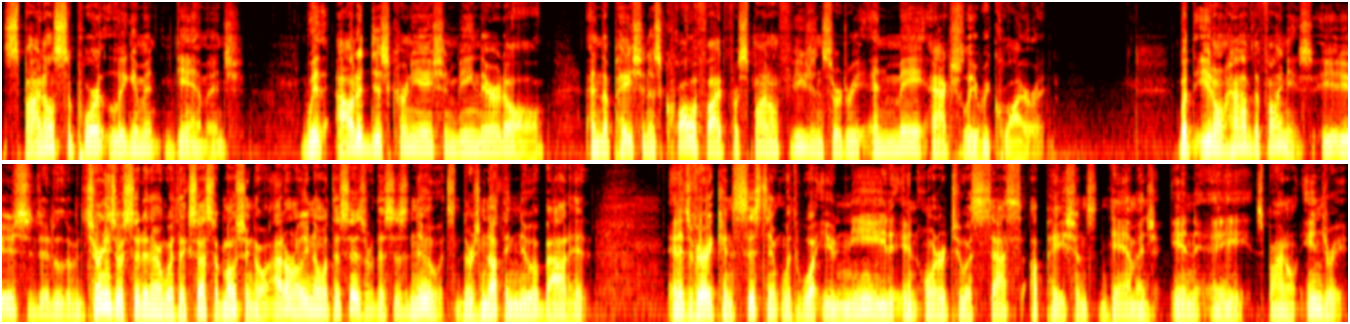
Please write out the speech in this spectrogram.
spinal support ligament damage without a disc herniation being there at all, and the patient is qualified for spinal fusion surgery and may actually require it. But you don't have the findings. You, you just, attorneys are sitting there with excessive motion, go, I don't really know what this is, or this is new. It's, there's nothing new about it. And it's very consistent with what you need in order to assess a patient's damage in a spinal injury.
